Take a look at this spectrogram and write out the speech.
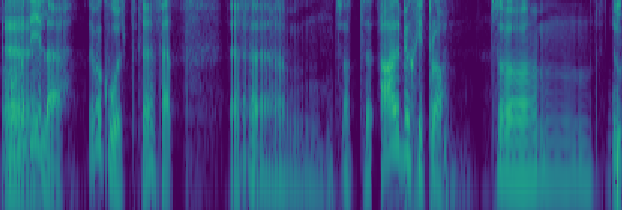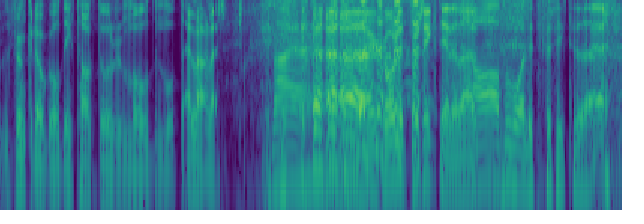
Ja men det gillar jag. Det var coolt. Det är fett. Det är fett. Um, så att, ja det blir skitbra. Så, Funker det å gå diktator-mode mot Ella, eller? Nei gå litt forsiktigere der. Ja, får vara litt försiktig där.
